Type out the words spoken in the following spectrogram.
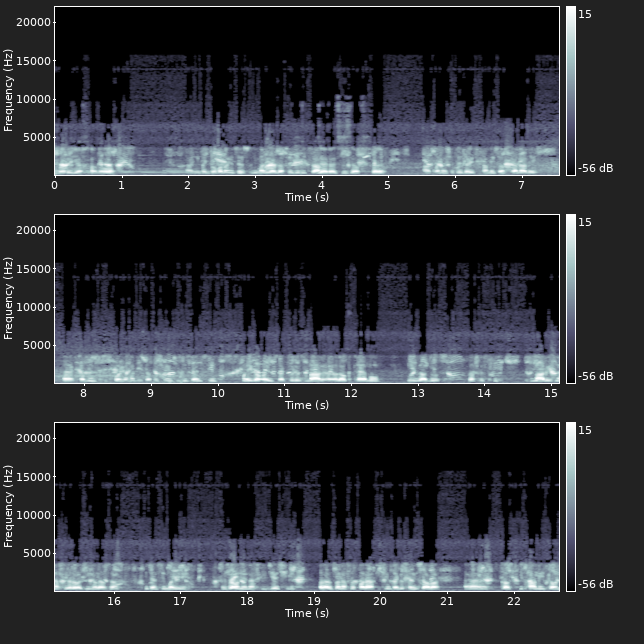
Radio Maryja, halo. Ani Pani pochwalony Jezus i Maria zawsze dziewica. Teraz i zawsze. A kłaniam się tutaj z Hamilton z Kanady. E, Chciałbym swoją modlitwę poświęcić intencji mojego ojca, który zmarł rok temu i za, za wszystkich zmarłych naszych rodzin oraz za intencje mojej żony, naszych dzieci oraz za naszą parafię świętego Stanisława e, Kostki Hamilton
